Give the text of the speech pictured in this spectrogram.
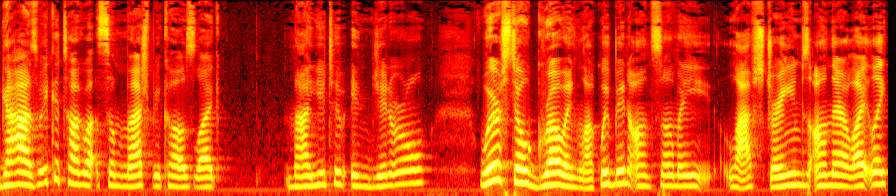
guys, we could talk about so much because like my YouTube in general, we're still growing. Like we've been on so many live streams on there lately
